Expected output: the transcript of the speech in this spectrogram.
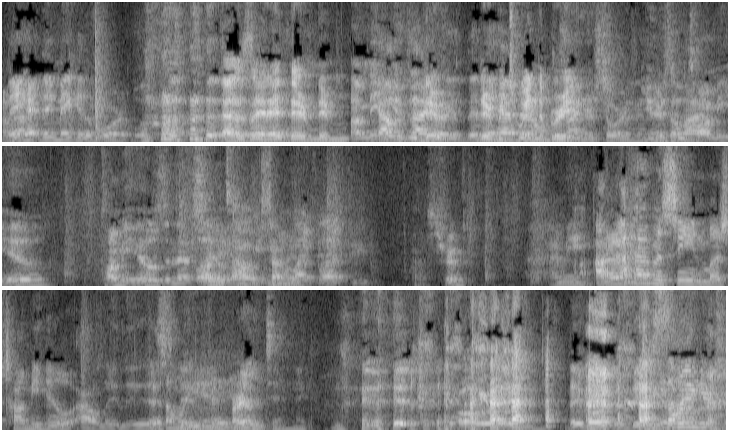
It's- All right. They uh-huh. ha- they make it affordable. That's what I'm saying. They, they're, they're, I mean, Calvin you could Klein, they're- is- they they're have their between the own breeds. designer Stores and you could there's do a lot. Tommy Hill. Tommy Hill's in that Well, same. Tommy- Oh, Tommy. like black people. That's true. I mean, I, don't I know. haven't seen much Tommy Hill out lately. That's That's only been very in Burlington, uh, Nick. Oh, they, they've been big in Sign your Burlington.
